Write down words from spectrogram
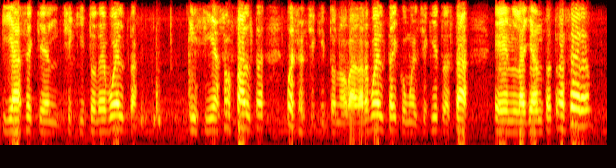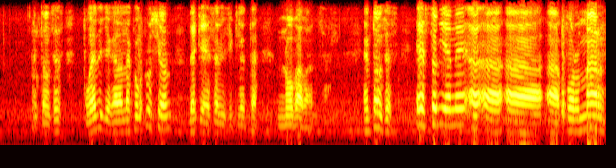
y hace que el chiquito dé vuelta y si eso falta, pues el chiquito no va a dar vuelta y como el chiquito está en la llanta trasera, entonces puede llegar a la conclusión de que esa bicicleta no va a avanzar. Entonces, esto viene a, formar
